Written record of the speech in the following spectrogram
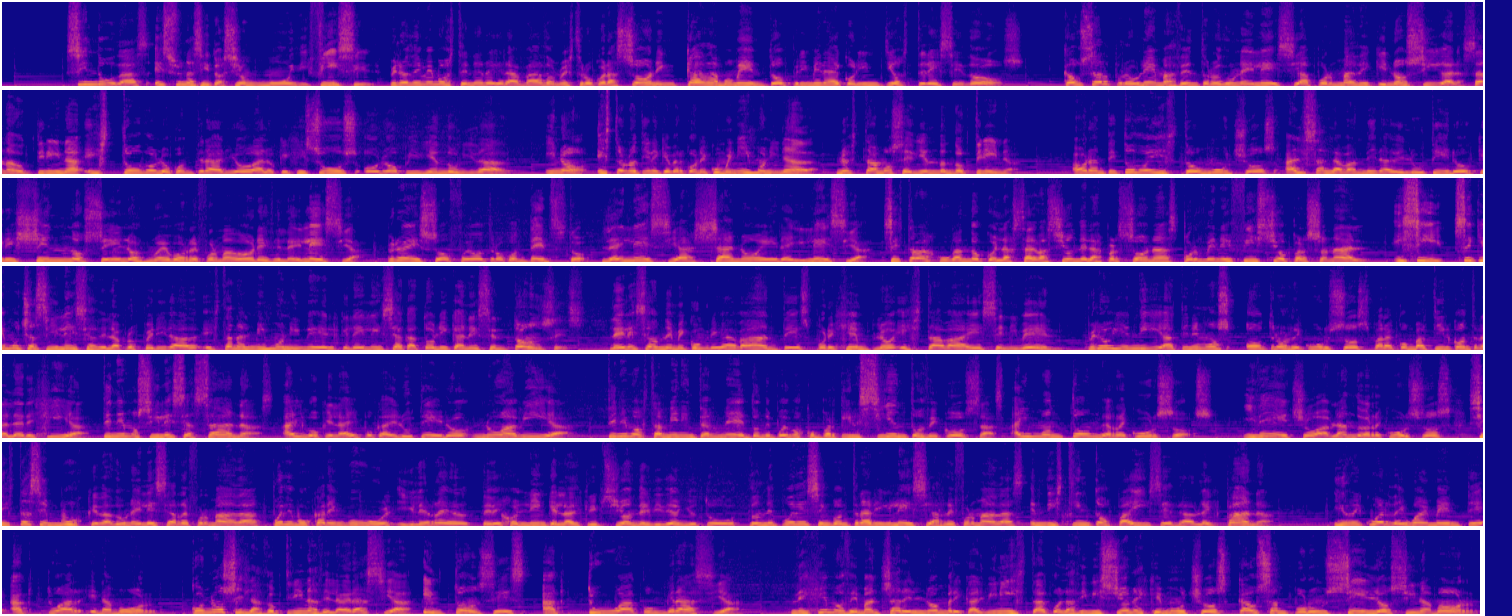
Sin dudas es una situación muy difícil, pero debemos tener grabado nuestro corazón en cada momento 1 Corintios 13:2 Causar problemas dentro de una iglesia, por más de que no siga la sana doctrina, es todo lo contrario a lo que Jesús oró pidiendo unidad. Y no, esto no tiene que ver con ecumenismo ni nada, no estamos cediendo en doctrina. Ahora ante todo esto, muchos alzan la bandera de Lutero creyéndose los nuevos reformadores de la iglesia. Pero eso fue otro contexto. La iglesia ya no era iglesia. Se estaba jugando con la salvación de las personas por beneficio personal. Y sí, sé que muchas iglesias de la prosperidad están al mismo nivel que la iglesia católica en ese entonces. La iglesia donde me congregaba antes, por ejemplo, estaba a ese nivel. Pero hoy en día tenemos otros recursos para combatir contra la herejía. Tenemos iglesias sanas, algo que en la época de Lutero no había. Tenemos también internet donde podemos compartir cientos de cosas. Hay un montón de recursos. Y de hecho, hablando de recursos, si estás en búsqueda de una iglesia reformada, puedes buscar en Google Iglered, te dejo el link en la descripción del video en YouTube, donde puedes encontrar iglesias reformadas en distintos países de habla hispana. Y recuerda igualmente actuar en amor. ¿Conoces las doctrinas de la gracia? Entonces actúa con gracia. Dejemos de manchar el nombre calvinista con las divisiones que muchos causan por un celo sin amor.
